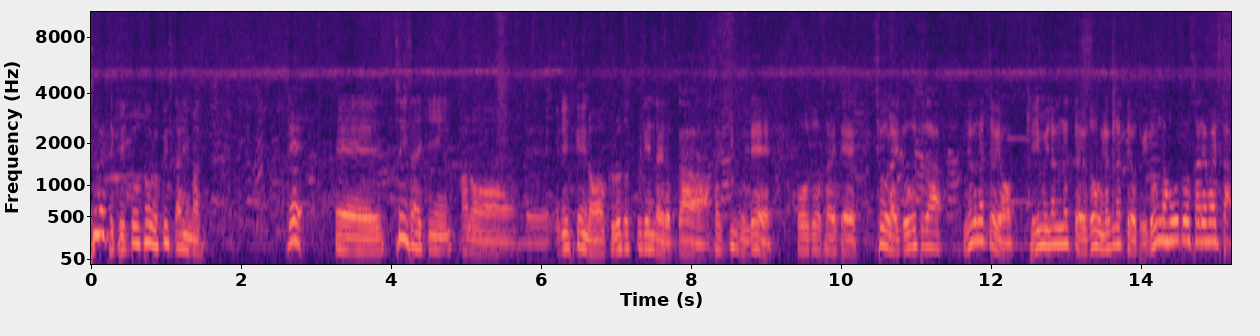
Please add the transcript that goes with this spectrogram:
全て血統登録してありますで、えー、つい最近、あのえー、NHK の黒ドット現代とか朝日新聞で報道されて将来動物がいなくなっちゃうよ蹴りもいなくなっちゃうよ象もいなくなっちゃうよといろんな報道されました。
